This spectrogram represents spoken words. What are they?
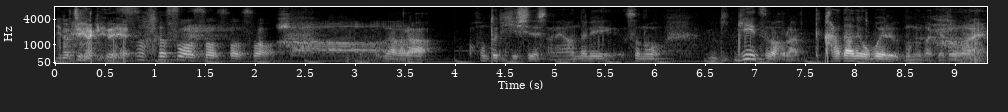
命がけで そうそうそうそうそはうだから本当に必死でしたね。あんなにそのぎ技術はほら体で覚えるものだけど、はい。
